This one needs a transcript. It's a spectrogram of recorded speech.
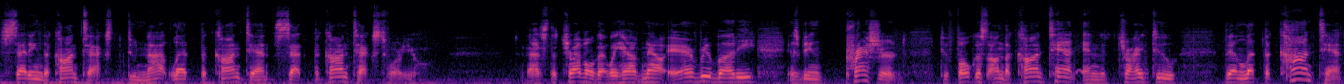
setting the context, do not let the content set the context for you. That's the trouble that we have now. Everybody is being pressured to focus on the content and to try to then let the content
